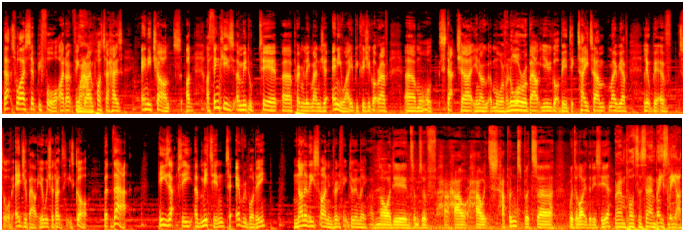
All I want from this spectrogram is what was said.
That's why I said before. I don't think Wow. Graham Potter has any chance. I, I think he's a middle tier uh, Premier League manager anyway because you've got to have uh, more stature, you know, more of an aura about you. You've got to be a dictator, maybe have a little bit of sort of edge about you, which I don't think he's got. But that he's actually admitting to everybody. None of these signings are anything to do me. I have no idea in terms of how how, how it's happened, but uh, we're delighted that he's here. Graham Potter saying basically, I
